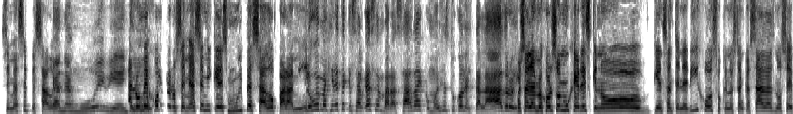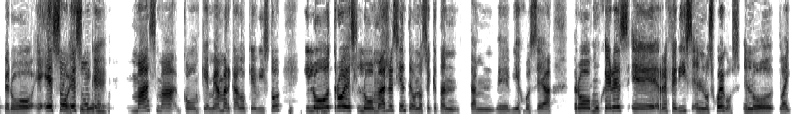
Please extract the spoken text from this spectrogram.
se me hace pesado. Ganan muy bien. A lo mejor, pero se me hace a mí que es muy pesado para mí. Luego imagínate que salgas embarazada y como dices tú con el taladro. Pues a lo mejor son mujeres que no piensan tener hijos o que no están casadas, no sé, pero e, eso, eso que más, más, como que me ha marcado que he visto. Y lo otro es lo más reciente, o no sé qué tan, tan eh, viejo sea, pero mujeres eh, referís en los juegos, en los, like,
